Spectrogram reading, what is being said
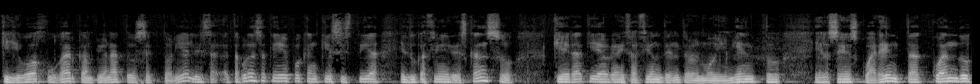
que llegó a jugar campeonatos sectoriales. ¿Te acuerdas de aquella época en que existía Educación y Descanso, que era aquella organización dentro del movimiento en los años 40, cuando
